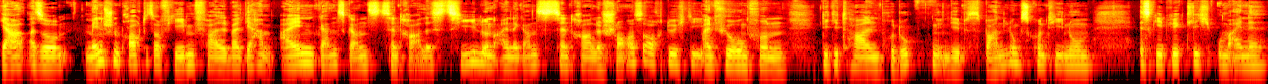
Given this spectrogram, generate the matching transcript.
Ja, also Menschen braucht es auf jeden Fall, weil wir haben ein ganz, ganz zentrales Ziel und eine ganz zentrale Chance auch durch die Einführung von digitalen Produkten in das Behandlungskontinuum. Es geht wirklich um eine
